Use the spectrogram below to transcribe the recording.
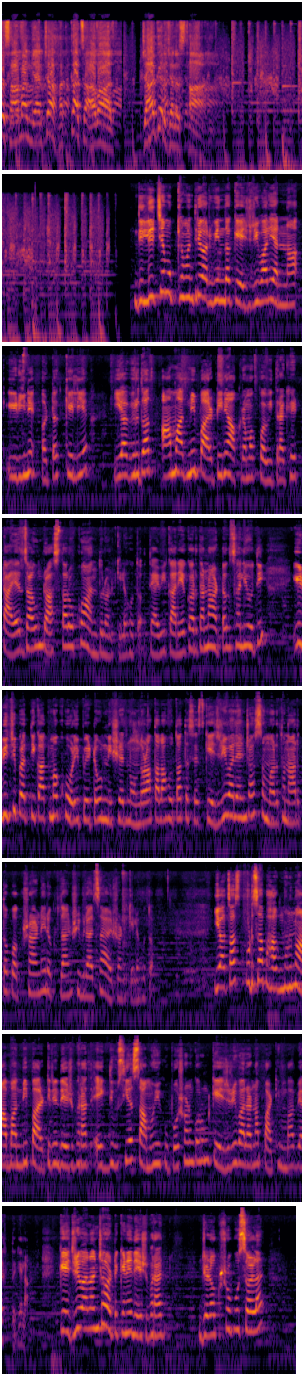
सर्वसामान्यांच्या हक्काचा आवाज जागर जनस्थान. दिल्लीचे मुख्यमंत्री अरविंद केजरीवाल यांना ईडीने अटक केली आहे या विरोधात आम आदमी पार्टीने आक्रमक पवित्रा घेत टायर जाळून रास्ता रोको आंदोलन केलं होतं. त्यावेळी कार्यकर्त्यांना अटक झाली होती. ईडीची प्रतिकात्मक होळी पेटवून निषेध नोंदवण्यात आला होता. तसेच केजरीवाल यांच्या समर्थनार्थ पक्षाने रक्तदान शिबिराचं आयोजन केलं होतं. याचाच पुढचा भाग म्हणून आम आदमी पार्टीने देशभरात एक दिवसीय सामूहिक उपोषण करून केजरीवालांना पाठिंबा व्यक्त केला. केजरीवालांच्या अटकेने देशभरात जडक्षोप उसळला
